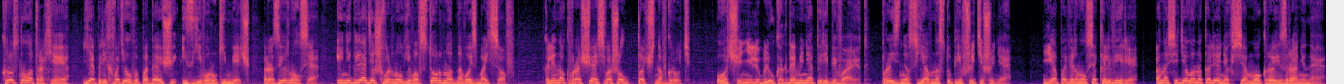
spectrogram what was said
Хрустнула трахея, я перехватил выпадающий из его руки меч, развернулся и, не глядя, швырнул его в сторону одного из бойцов. Клинок, вращаясь, вошел точно в грудь. «Очень не люблю, когда меня перебивают», – произнес я в наступившей тишине. Я повернулся к Эльвире. Она сидела на коленях, вся мокрая и израненная.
